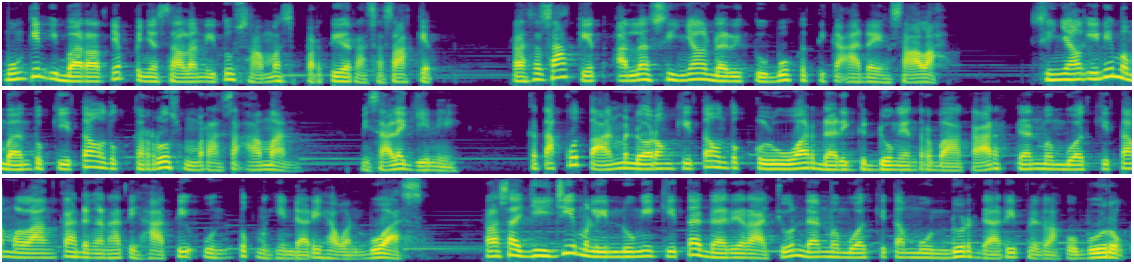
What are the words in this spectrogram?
Mungkin ibaratnya penyesalan itu sama seperti rasa sakit. Rasa sakit adalah sinyal dari tubuh ketika ada yang salah Sinyal ini membantu kita untuk terus merasa aman. Misalnya gini, ketakutan mendorong kita untuk keluar dari gedung yang terbakar dan membuat kita melangkah dengan hati-hati untuk menghindari hewan buas. Rasa jijik melindungi kita dari racun dan membuat kita mundur dari perilaku buruk.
